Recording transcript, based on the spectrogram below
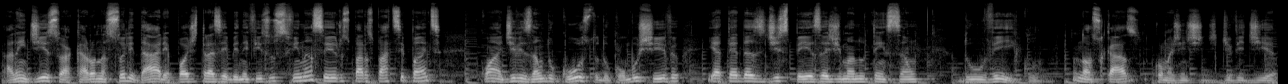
Além disso, a carona solidária pode trazer benefícios financeiros para os participantes, com a divisão do custo do combustível e até das despesas de manutenção do veículo. No nosso caso, como a gente dividia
